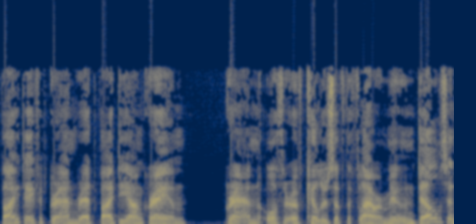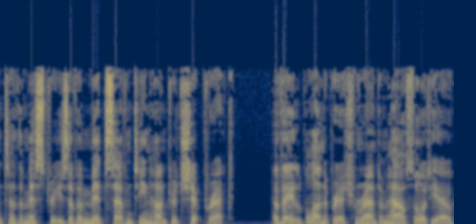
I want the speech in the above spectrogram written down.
by David Grann, read by Dion Graham. Grann, author of Killers of the Flower Moon, delves into the mysteries of a mid-1700s shipwreck. Available unabridged from Random House Audio,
